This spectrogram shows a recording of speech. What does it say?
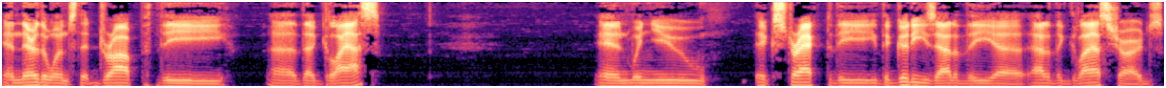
and they're the ones that drop the uh, the glass. And when you extract the the goodies out of the uh, out of the glass shards,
